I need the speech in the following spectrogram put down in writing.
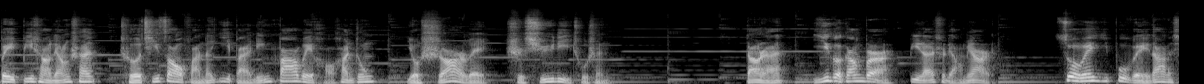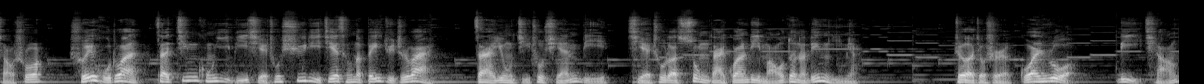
被逼上梁山扯旗造反的一百零八位好汉中有十二位是胥吏出身。当然，一个钢镚儿必然是两面的。作为一部伟大的小说。《水浒传》在惊鸿一笔写出胥吏阶层的悲剧之外，再用几处闲笔写出了宋代官吏矛盾的另一面，这就是官弱吏强。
